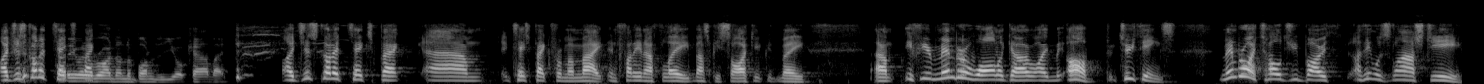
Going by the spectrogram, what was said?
I just got a How do text you want back. to ride on the bonnet of your car, mate? I just got a text back, um, a text back from a mate, and funny enough, Lee must be psychic with me. Um, if you remember a while ago, I oh two things. Remember I told you both. I think it was last year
